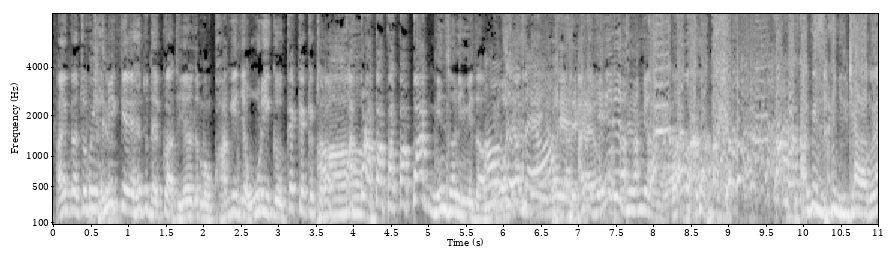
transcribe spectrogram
아니, 그러니까 좀 포인트. 재밌게 해도 될 것 같아요. 예를 들면 뭐 곽이 이제 오리 그 꽥꽥꽥처럼 꽉꽉꽉꽉꽉꽉 민선입니다. 아, 뭐 이런 될까요? 아니 예를 들면 곽민선님 이렇게 하라고요?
